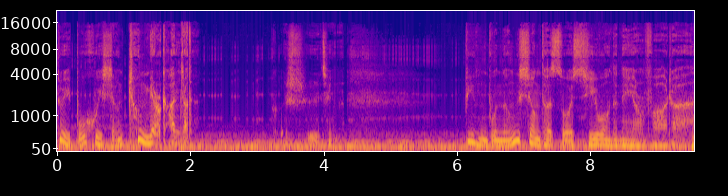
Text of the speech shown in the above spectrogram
对不会想正面看着她。可事情并不能像他所希望的那样发展。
